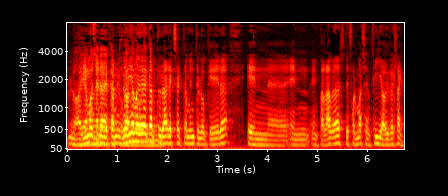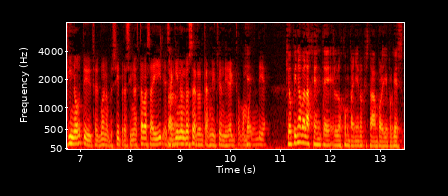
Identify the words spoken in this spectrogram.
lo No había manera el de no había manera de capturar exactamente lo que era en, eh, en- en palabras de forma sencilla. Hoy ves la keynote y dices, bueno, pues sí, pero si no estabas ahí, esa Claro. keynote no se retransmitió en directo como hoy en día. ¿Qué opinaba la gente, los compañeros que estaban por allí? Porque es,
